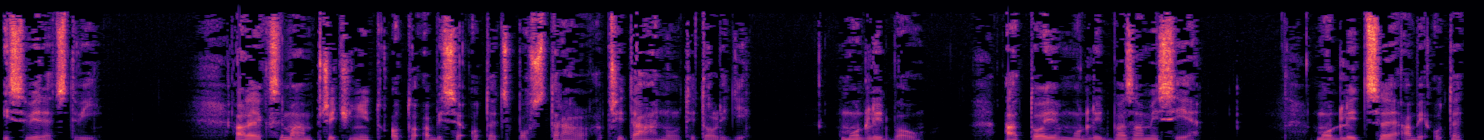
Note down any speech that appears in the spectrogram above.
i svědectví. Ale jak se mám přičinit o to, aby se otec postaral a přitáhnul tyto lidi? Modlitbou. A to je modlitba za misie. Modlit se, aby otec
